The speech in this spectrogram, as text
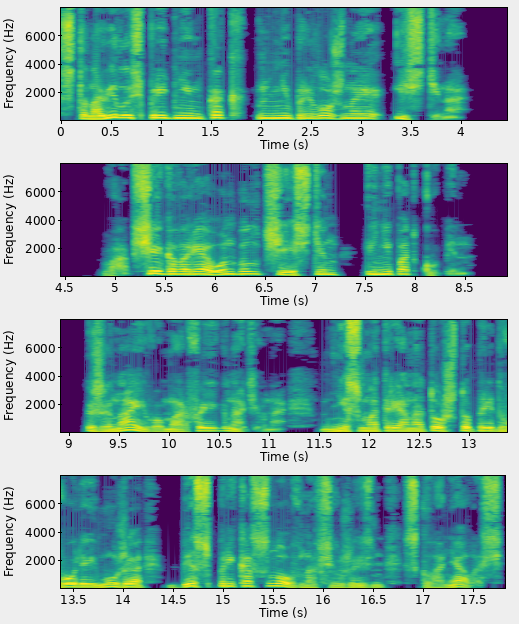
становилась пред ним как непреложная истина. Вообще говоря, он был честен и неподкупен. Жена его, Марфа Игнатьевна, несмотря на то, что пред волей мужа беспрекословно всю жизнь склонялась,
